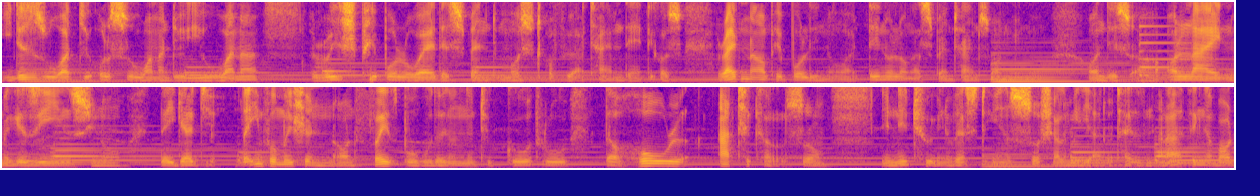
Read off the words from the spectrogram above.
this is what you also wanna do. You wanna reach people where they spend most of your time there because right now people you know they no longer spend times on you know on this uh, online magazines you know. They get the information on facebook. They don't need to go through the whole article. So you need to invest in social media advertising. Another thing about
